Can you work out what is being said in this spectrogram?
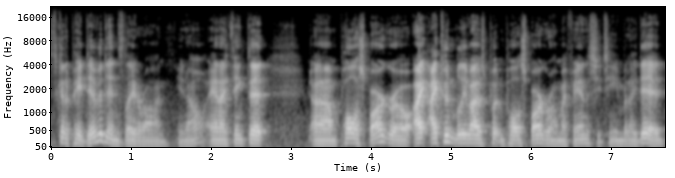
it's going to pay dividends later on, you know. And I think that um, Paul. I, I couldn't believe I was putting Pol Espargaro on my fantasy team, but I did,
